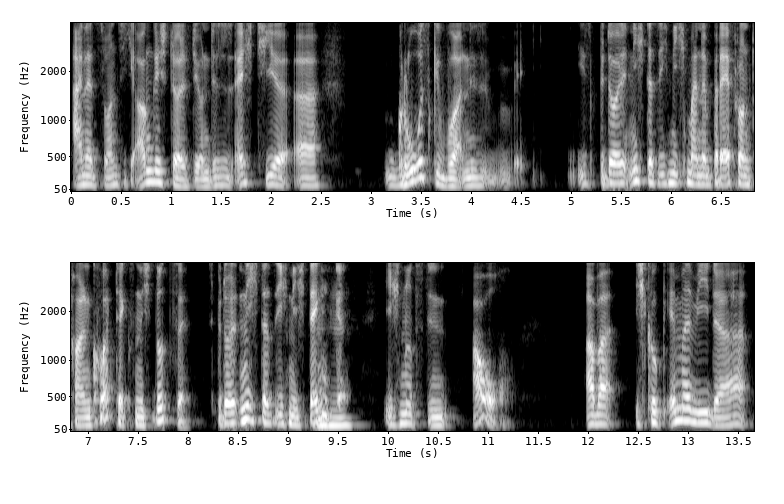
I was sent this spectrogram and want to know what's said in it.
21 Angestellte und das ist echt hier äh, groß geworden. Es, es, bedeutet nicht, dass ich nicht meinen präfrontalen Kortex nicht nutze. Es bedeutet nicht, dass ich nicht denke. Mhm. Ich nutze den auch. Aber ich gucke immer wieder,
